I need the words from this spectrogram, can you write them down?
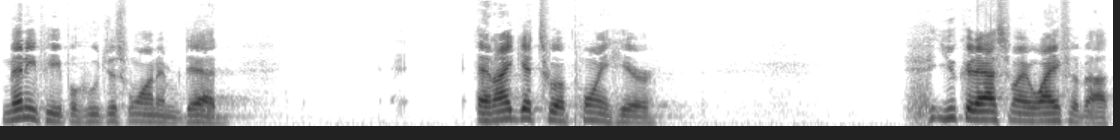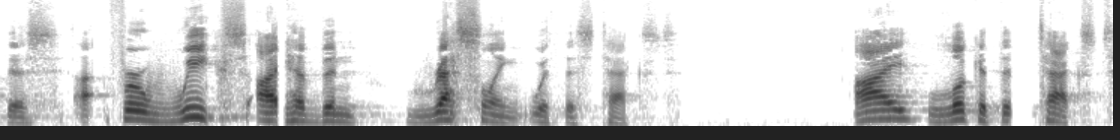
many people who just want him dead. And I get to a point here. You could ask my wife about this. Uh, for weeks, I have been wrestling with this text. I look at this text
